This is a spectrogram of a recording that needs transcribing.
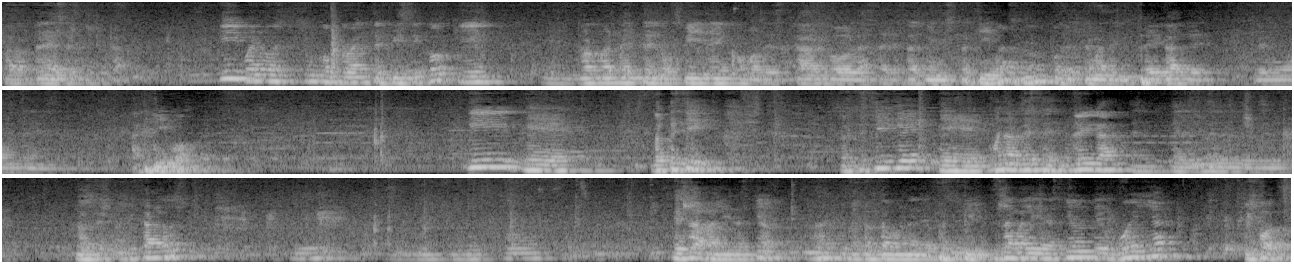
para obtener el certificado. Y bueno, es un comprobante físico que eh, normalmente lo piden como descargo las áreas administrativas, ¿no? por el tema de entrega de, de un eh, activo. Y eh, lo que sigue, lo que sigue, eh, una vez se entrega los certificados, es la validación. Faltaba una. Es la validación de huella y foto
